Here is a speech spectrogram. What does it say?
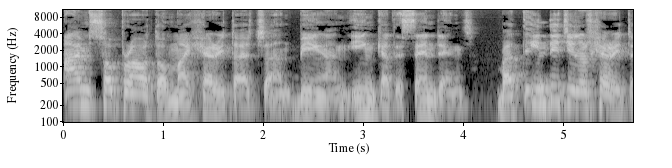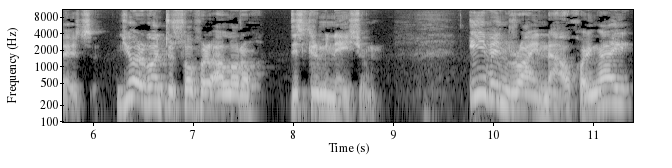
I'm so proud of my heritage and being an Inca descendant. But indigenous heritage, you are going to suffer a lot of discrimination even right now, when I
